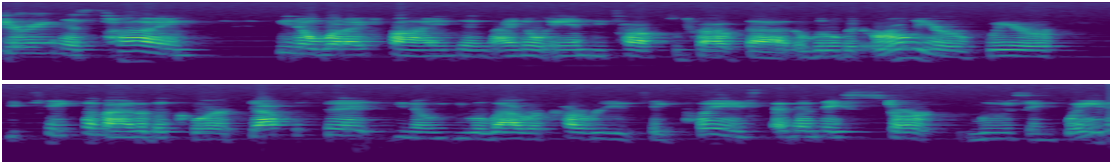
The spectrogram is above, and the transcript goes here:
during this time, you know, what I find, and I know Andy talked about that a little bit earlier, where you take them out of the caloric deficit, you know, you allow recovery to take place, and then they start losing weight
